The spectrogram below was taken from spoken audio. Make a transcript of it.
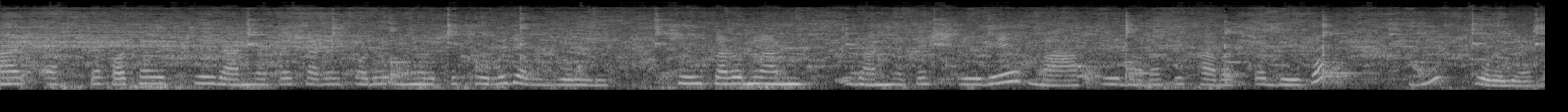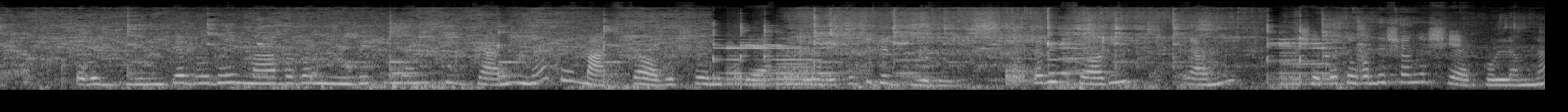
আর একটা কথা হচ্ছে, রান্নাটা সারার পরে ওনারা তো চলে যাব বললে। সেই কারণে আমি রান্নাটা সেরে মাকে, বাবাকে খাবারটা দেবো। দিয়ে চলে যাব। তবে ডিমটা বোধ হয় মা বাবা নেবে কিনা আমি ঠিক জানি না তো মাছটা অবশ্যই আমি প্যাক করে রেখেছি এটা দিয়ে দিই তবে সরি আমি সেটা তোমাদের সঙ্গে শেয়ার করলাম না।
